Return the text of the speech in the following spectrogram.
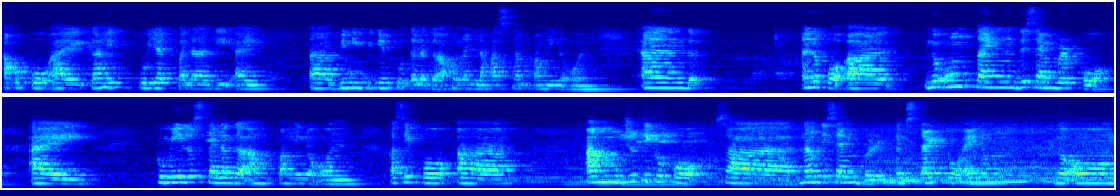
ako po ay kahit puyat palagi ay ah, binibigyan po talaga ako ng lakas ng Panginoon. And ano po, ah, noong time ng December po ay kumilos talaga ang Panginoon kasi po ah, ang duty ko po sa ng December nag-start po ay nung noong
